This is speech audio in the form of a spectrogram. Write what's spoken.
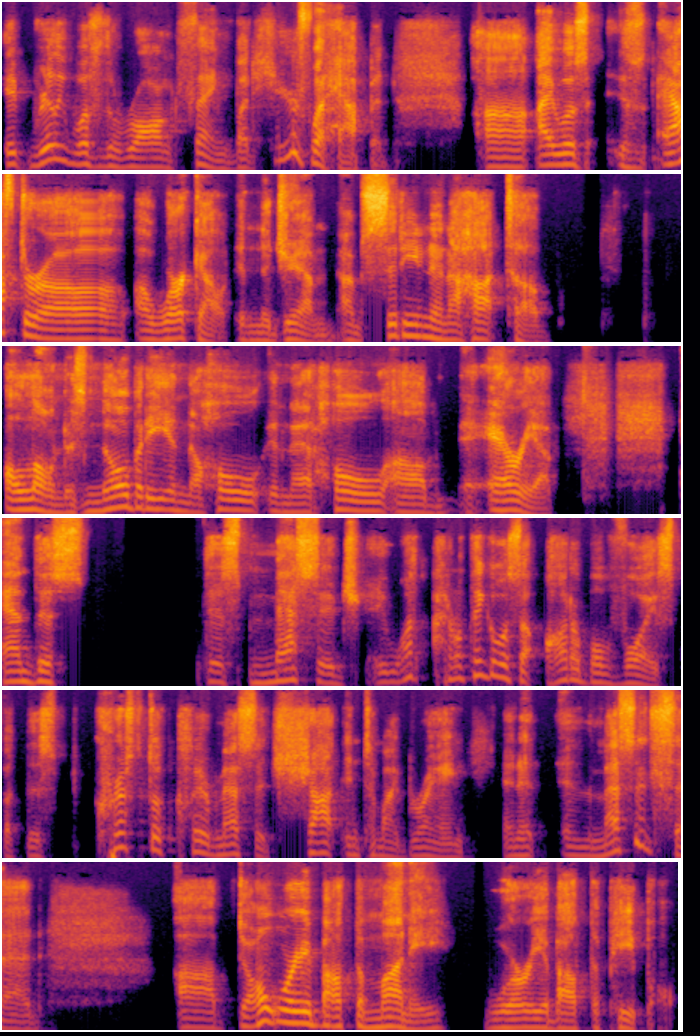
it really was the wrong thing but here's what happened uh, i was after a, a, workout in the gym i'm sitting in a hot tub alone there's nobody in the whole in that whole um, area and this this message it was i don't think it was an audible voice but this crystal clear message shot into my brain and it and the message said uh, don't worry about the money worry about the people.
